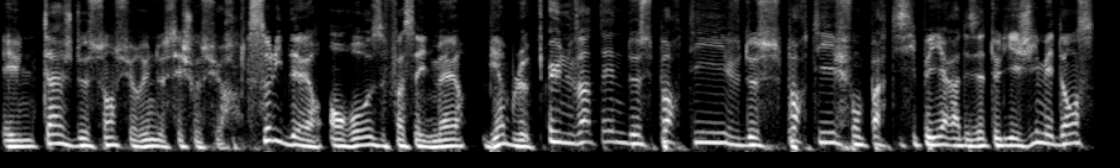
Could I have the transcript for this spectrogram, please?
et une tache de sang sur une de ses chaussures. Solidaire en rose face à une mer bien bleue. Une vingtaine de sportives, de sportifs ont participé hier à des ateliers gym et danse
